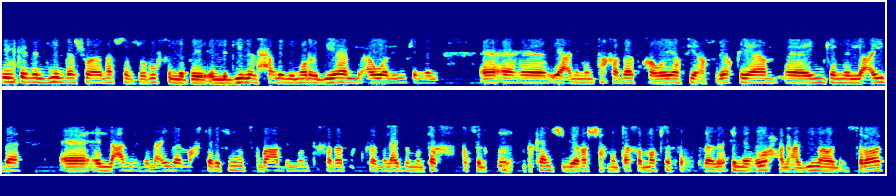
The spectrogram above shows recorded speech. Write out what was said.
يمكن الجيل ده شوية نفس الظروف اللي اللي الجيل الحالي بيمر بيها الأول يمكن آه، آه، يعني منتخبات قوية في أفريقيا يمكن اللعيبة العدد من اللعيبة المحترفين في بعض المنتخبات أكثر من لعيبه منتخب مصر ما كانش بيرشح منتخب مصر في لكن الروح والعزيمه والإصرار.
